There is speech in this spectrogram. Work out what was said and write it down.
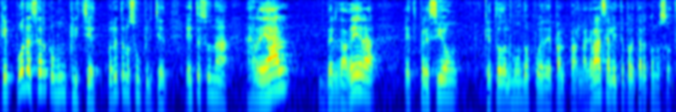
que puede ser como un cliché, pero esto no es un cliché, esto es una real, verdadera expresión que todo el mundo puede palparla. Gracias, Liste, por estar con nosotros.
